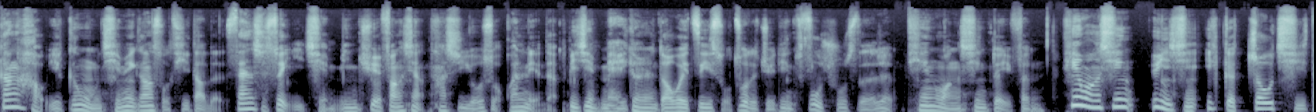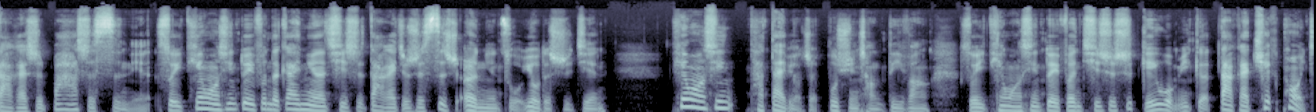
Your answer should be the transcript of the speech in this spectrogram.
刚好也跟我们前面刚刚所提到的三十岁以前明确方向，它是有所关联的。毕竟每一个人都要为自己所做的决定付出责任。天王星对分，天王星运行一个周期大概是八十四年，所以天王星对分的概念呢，其实大概就是四十二年左右的时间。天王星它代表着不寻常的地方，所以天王星对分其实是给我们一个大概 checkpoint，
